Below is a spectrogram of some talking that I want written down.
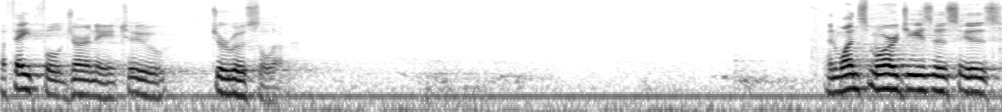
a fateful journey to Jerusalem. And once more, Jesus is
